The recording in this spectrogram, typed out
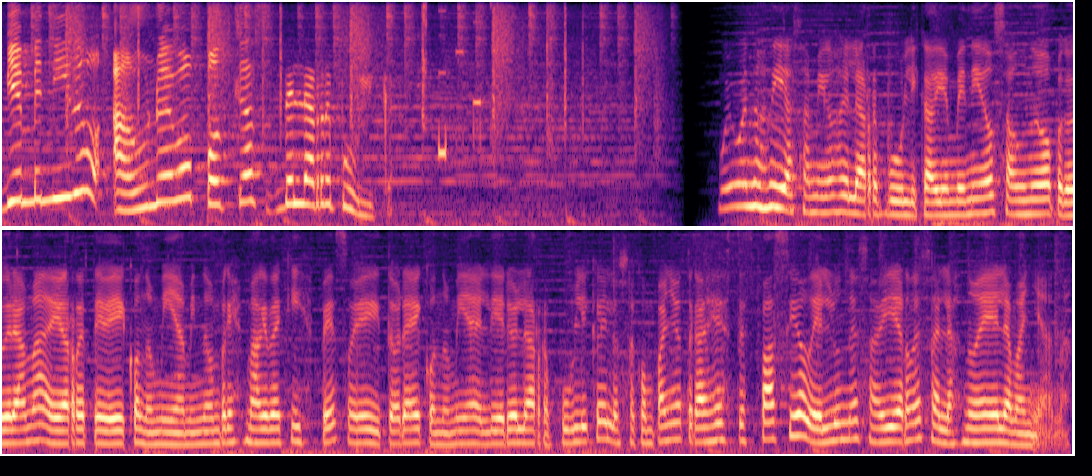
Bienvenido a un nuevo podcast de la República. Muy buenos días amigos de la República, bienvenidos a un nuevo programa de RTV Economía. Mi nombre es Magda Quispe, soy editora de Economía del diario La República y los acompaño a través de este espacio de lunes a viernes a las 9 de la mañana.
